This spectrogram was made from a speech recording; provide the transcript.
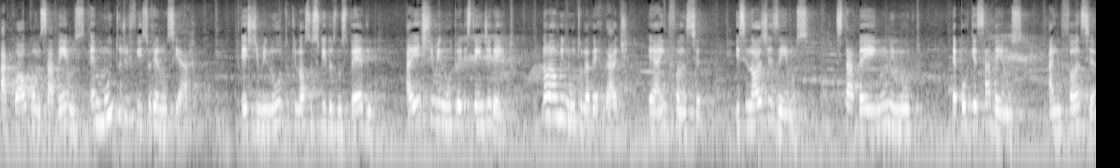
a qual, como sabemos, é muito difícil renunciar. Este minuto que nossos filhos nos pedem, a este minuto eles têm direito. Não é um minuto, na verdade, é a infância. E se nós dizemos está bem um minuto, é porque sabemos, a infância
